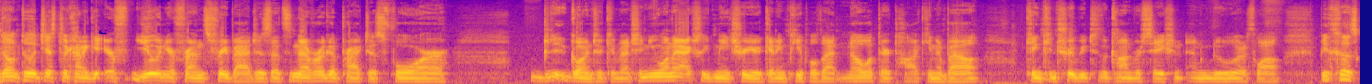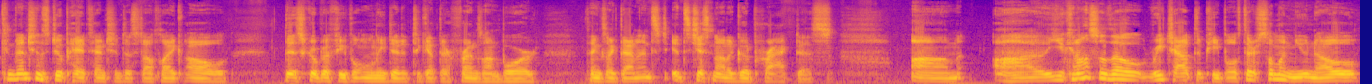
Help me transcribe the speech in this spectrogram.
don't do it just to kind of get your you and your friends free badges. That's never a good practice for going to a convention. You want to actually make sure you're getting people that know what they're talking about, can contribute to the conversation, and do worthwhile. Because conventions do pay attention to stuff like, oh, this group of people only did it to get their friends on board, things like that. And it's it's just not a good practice. Um, uh, you can also though reach out to people if there's someone you know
